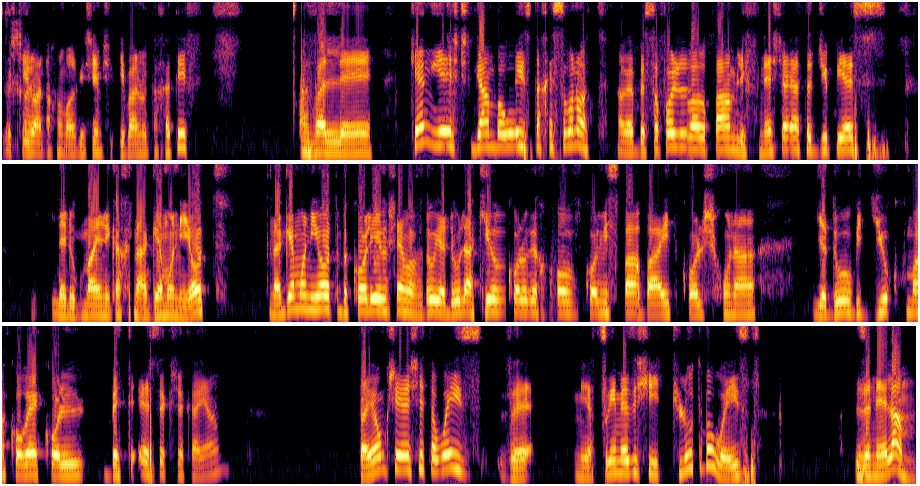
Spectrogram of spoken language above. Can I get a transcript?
וכאילו אנחנו מרגישים שקיבלנו את החטיף. אבל uh, כן, יש גם בווייז את החסרונות. הרי בסופו של דבר פעם לפני שהיה את ה-GPS, לדוגמה אם ניקח נהגי מוניות, נהגי מוניות בכל עיר שהם עבדו ידעו להכיר כל רחוב, כל מספר בית, כל שכונה, ידעו בדיוק מה קורה, כל בית עסק שקיים. והיום כשיש את ה-Waze ומייצרים איזושהי תלות ב-Waze, זה נעלם,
